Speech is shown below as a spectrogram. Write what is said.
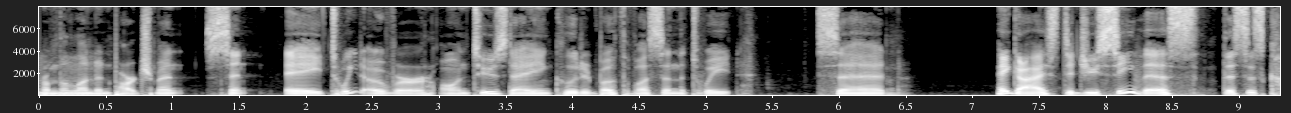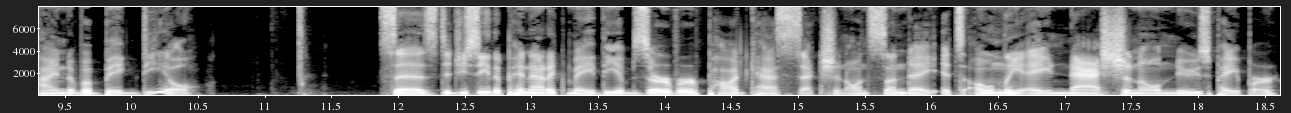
from the Mhm. London Parchment, sent a tweet over on Tuesday, included both of us in the tweet, said, Hey guys, did you see this? This is kind of a big deal. Says, Did you see the Pen Addict made the Observer podcast section on Sunday? It's only a national newspaper.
